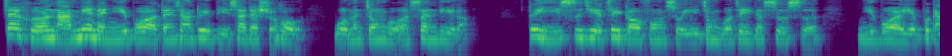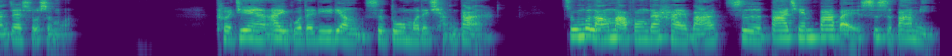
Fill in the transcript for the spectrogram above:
在和南面的尼泊尔登山队比赛的时候，我们中国胜利了。对于世界最高峰属于中国这一个事实。尼泊尔也不敢再说什么，可见爱国的力量是多么的强大啊！珠穆朗玛峰的海拔是八千八百四十八米，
